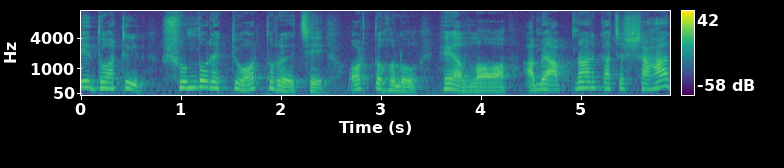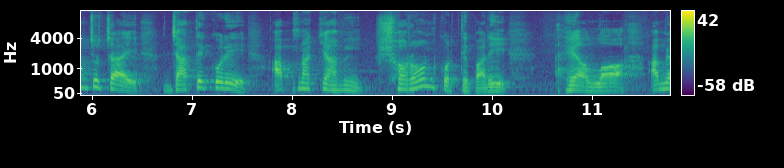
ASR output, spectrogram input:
এই দোয়াটির সুন্দর একটি অর্থ রয়েছে। অর্থ হলো, হে আল্লাহ, আমি আপনার কাছে সাহায্য চাই যাতে করে আপনাকে আমি স্মরণ করতে পারি। হে আল্লাহ, আমি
